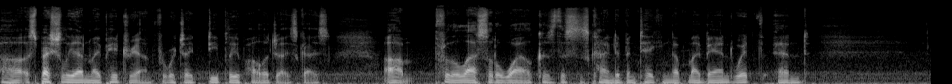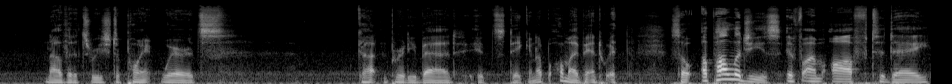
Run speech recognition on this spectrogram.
uh, especially on my Patreon, for which I deeply apologize, guys, um, for the last little while, because this has kind of been taking up my bandwidth, and now that it's reached a point where it's gotten pretty bad, it's taken up all my bandwidth. So apologies if I'm off today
